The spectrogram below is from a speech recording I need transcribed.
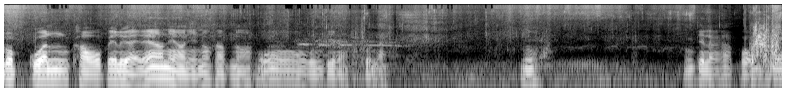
รบกวนเขาไปเรื่อยแล้วแนวนี้เนาะครับเนาะโอ้บางทีละคนนะนี่บางทีละครับผมโอ้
